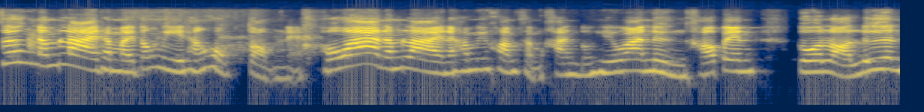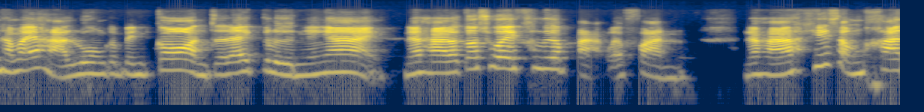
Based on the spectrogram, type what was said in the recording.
ซึ่งน้ำลายทำไมต้องมีทั้งหกต่อมเนี่ย เพราะว่าน้ำลายนะคะมีความสำคัญตรงที่ว่าหนึ่งเขาเป็นตัวหล่อลื่นทำให้อาหารรวมกันเป็นก้อนจะได้กลืนง่าย ๆนะคะ แล้วก็ช่วยเคลือบปากและฟันนะคะ ที่สำคัญ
